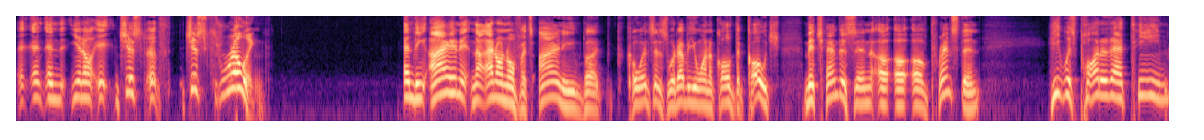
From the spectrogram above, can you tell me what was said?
And, and, and you know, it just uh, just thrilling. And the irony, now I don't know if it's irony, but coincidence, whatever you want to call it, the coach, Mitch Henderson uh, uh, of Princeton, he was part of that team,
